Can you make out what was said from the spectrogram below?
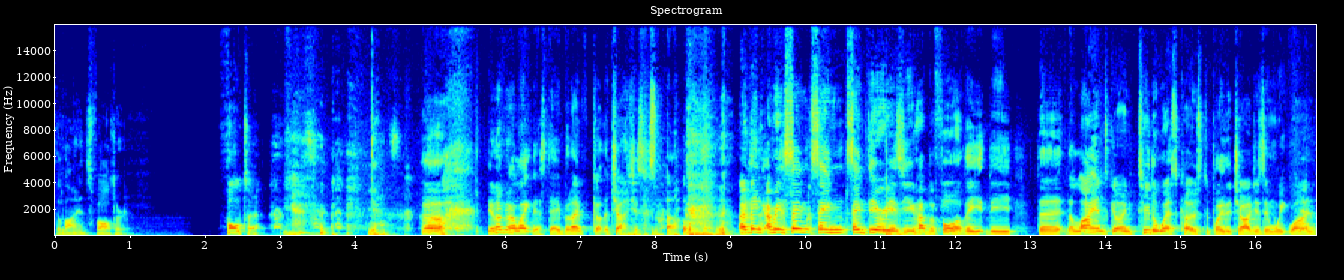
The Lions falter. Falter. Oh, you're not going to like this, Dave, but I've got the Chargers as well. I think, I mean, same same same theory as you had before. The the the the Lions going to the West Coast to play the Chargers in Week One.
